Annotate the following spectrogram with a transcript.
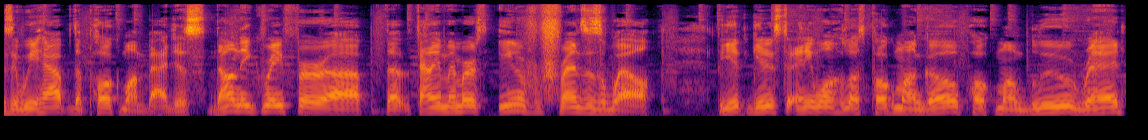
you see, we have the Pokemon badges. Not only great for uh, the family members, even for friends as well. Get, this to anyone who loves Pokemon Go, Pokemon Blue, Red,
